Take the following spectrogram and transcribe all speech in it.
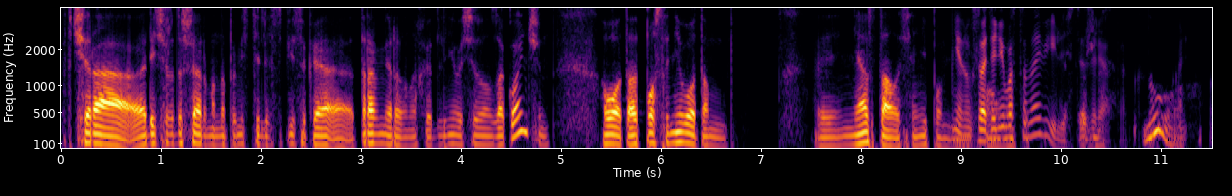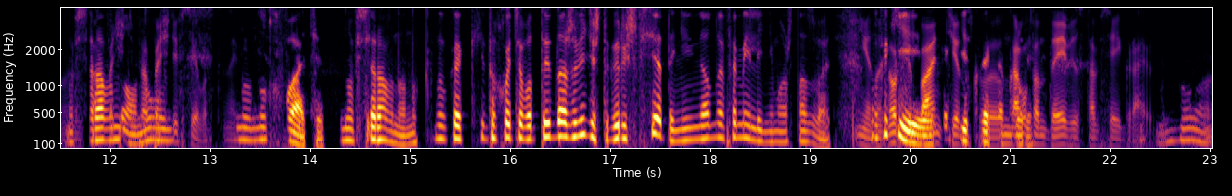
вчера Ричарда Шермана поместили в список э, травмированных, и для него сезон закончен, вот, а после него там не осталось, я не помню. Не, ну, кстати, они восстановились, ты зря так. Ну, Они- но э, все почти- равно, там ну, почти все ну, восстановились. ну хватит, но все равно, ну, ну какие-то хоть вот ты даже видишь, ты говоришь все, ты ни, ни одной фамилии не можешь назвать. Не, Ну ну какие, Бантинг, какие э? Карлтон Дэвис, там все играют. Ну,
